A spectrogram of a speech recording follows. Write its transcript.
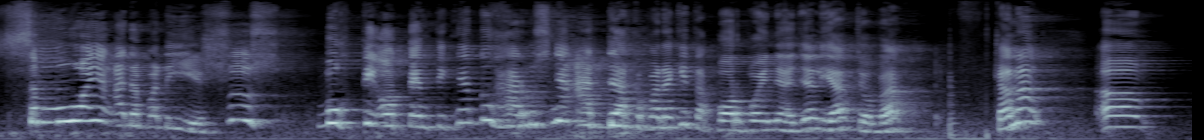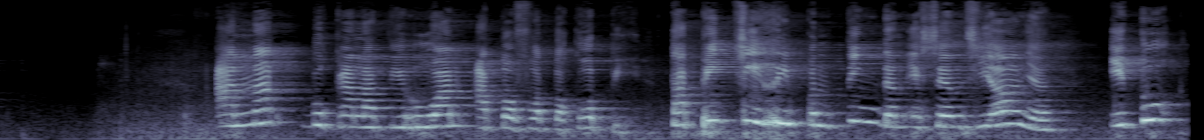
semua yang ada pada Yesus, bukti otentiknya tuh harusnya ada kepada kita. PowerPoint-nya aja lihat coba. Karena um, anak bukanlah tiruan atau fotokopi, tapi ciri penting dan esensialnya itu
